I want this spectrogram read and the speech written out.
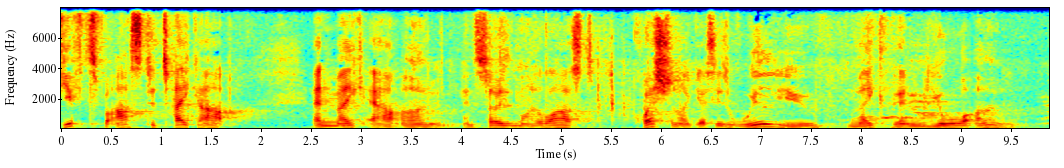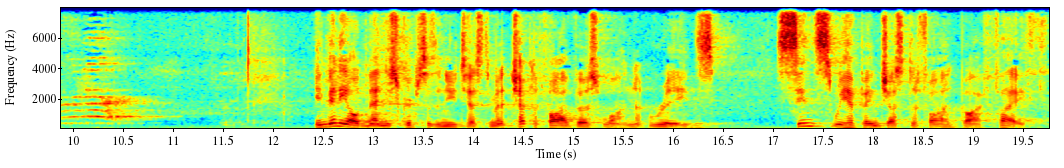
gifts for us to take up and make our own. And so, my last question, I guess, is will you make them your own? In many old manuscripts of the New Testament, chapter 5, verse 1 reads, Since we have been justified by faith,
